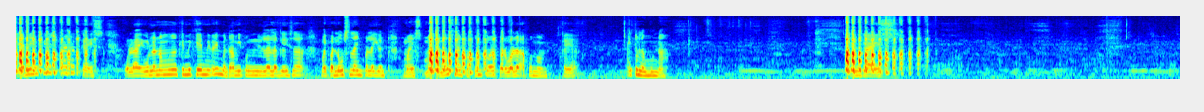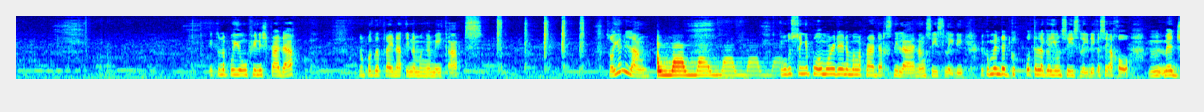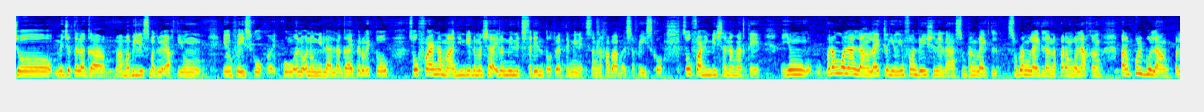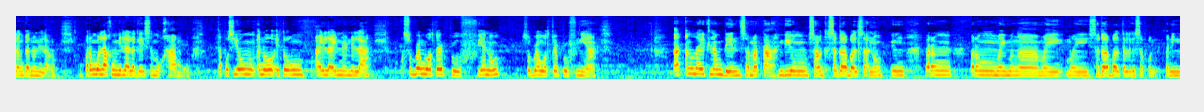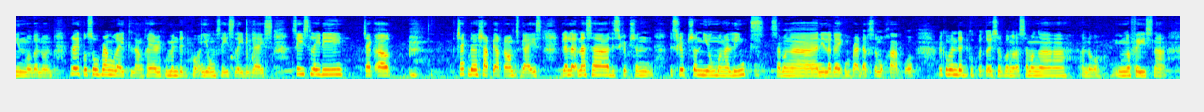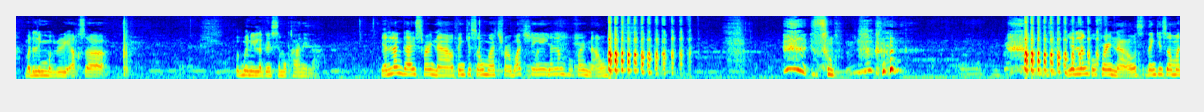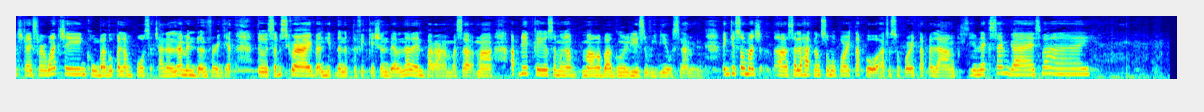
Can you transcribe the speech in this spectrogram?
Yan na yung finished product, guys. Wala, wala nang mga kimi-kimi. Ay, madami pang nilalagay sa... May pa-nose line pala yun. May, may pa-nose line, pa-contour, pero wala ako nun. Kaya, ito lang muna. Yan, guys. Ito na po yung finished product ng pagta-try natin ng mga makeups. So, yun lang. Kung gusto niyo po umorder ng mga products nila ng Says Lady, recommended ko po talaga yung Says Lady kasi ako medyo medyo talaga uh, mabilis mag-react yung yung face ko kung ano-anong nilalagay. Pero ito, so far naman hindi naman siya ilang minutes na din to, 20 minutes nang nakababal sa face ko. So far hindi siya nangate. Yung parang wala lang, light lang yung, yung foundation nila, sobrang light sobrang light lang na parang wala kang parang pulbo lang, parang ganun lang. Parang wala kang nilalagay sa mukha mo. Tapos yung ano itong eyeliner nila, sobrang waterproof. Yan oh sobrang waterproof niya. At ang light lang din sa mata, hindi yung sag sagabal sa ano, yung parang parang may mga may may sagabal talaga sa paningin mo ganun. Pero ito sobrang light lang, kaya recommended ko yung Says Lady guys. Says Lady, check out check their Shopee accounts guys. Ilala nasa description description yung mga links sa mga nilagay kong products sa mukha ko. Recommended ko po to sa mga sa mga ano, yung mga face na madaling magre-react sa pag may nilagay sa mukha nila. Yan lang guys for now. Thank you so much for watching. Yan lang for now. so, yan lang po for now. So, thank you so much guys for watching. Kung bago ka lang po sa channel namin, don't forget to subscribe and hit the notification bell na rin para masa, ma-update kayo sa mga mga bagong release videos namin. Thank you so much uh, sa lahat ng sumuporta po at susuporta pa lang. See you next time guys. Bye!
